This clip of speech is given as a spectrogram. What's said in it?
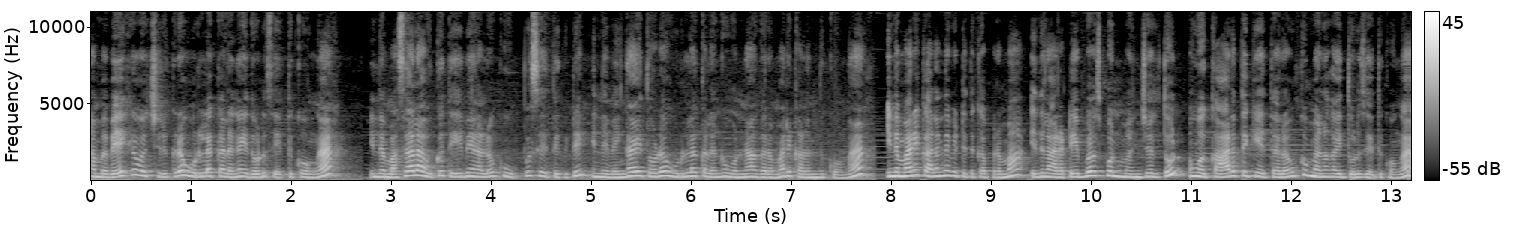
நம்ம வேக வச்சிருக்கிற உருளைக்கிழங்க இதோடு சேர்த்துக்கோங்க. இந்த மசாலாவுக்கு தேவையான அளவுக்கு உப்பு சேர்த்துக்கிட்டு இந்த வெங்காயத்தோட உருளைக்கிழங்கு ஒன்றாகிற மாதிரி கலந்துக்கோங்க. இந்த மாதிரி கலந்து விட்டதுக்கப்புறமா இதில் அரை டேபிள் ஸ்பூன் மஞ்சள் தூள் உங்கள் காரத்துக்கு ஏற்ற அளவுக்கு மிளகாய் தூள் சேர்த்துக்கோங்க.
